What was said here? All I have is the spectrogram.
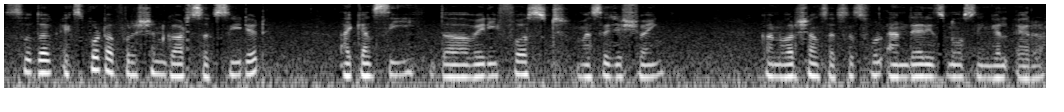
So the export operation got succeeded. I can see the very first message is showing conversion successful and there is no single error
